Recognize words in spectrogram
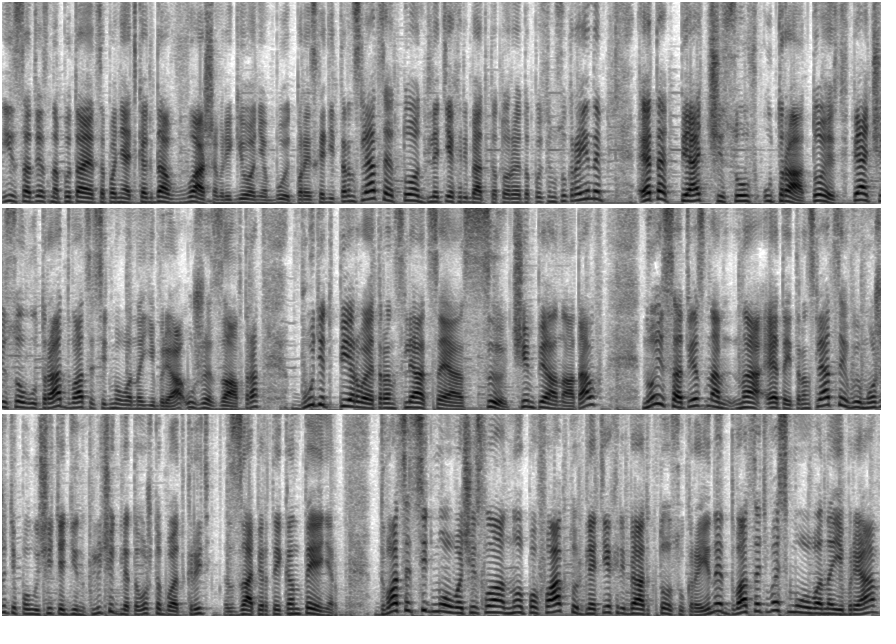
и, соответственно, пытается понять, когда в вашем регионе будет происходить трансляция, то для тех ребят, которые, допустим, с Украины, это 5 часов утра. То есть в 5 часов утра 27 ноября, уже завтра, будет первая трансляция с чемпионатов. Ну и, соответственно, на этой трансляции вы можете получить один ключик для того, чтобы открыть запертый контейнер. 27 числа, но по факту для тех ребят, кто с Украины, Украины 28 ноября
